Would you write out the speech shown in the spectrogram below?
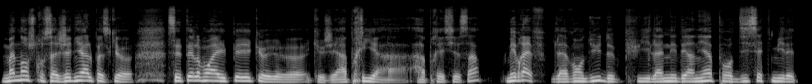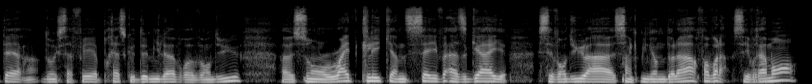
Maintenant, je trouve ça génial parce que c'est tellement hypé que, que j'ai appris à, apprécier ça. Mais bref, il a vendu depuis l'année dernière pour 17 000 Ethers. hein. Donc, ça fait presque 2000 œuvres vendues. Euh, son Right Click and Save As Guy s'est vendu à 5 millions de dollars. Enfin, voilà, c'est vraiment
